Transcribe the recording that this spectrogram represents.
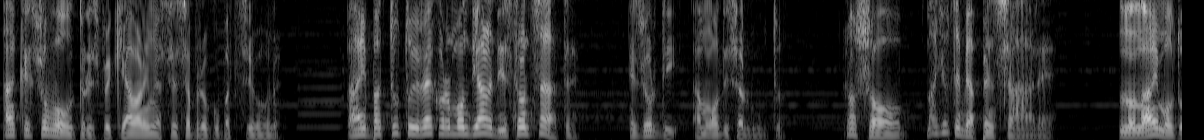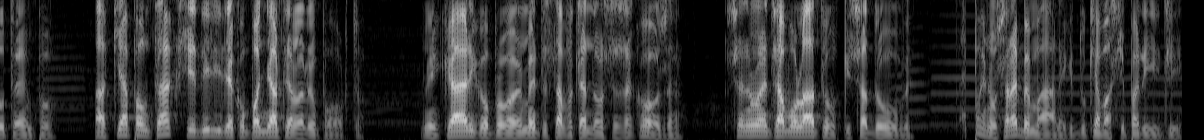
Anche il suo volto rispecchiava la mia stessa preoccupazione. Hai battuto il record mondiale di stronzate, esordì a mo' di saluto. Lo so, ma aiutami a pensare. Non hai molto tempo. Acchiappa un taxi e digli di accompagnarti all'aeroporto. L'incarico probabilmente sta facendo la stessa cosa. Se non è già volato chissà dove. E poi non sarebbe male che tu chiamassi Parigi.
